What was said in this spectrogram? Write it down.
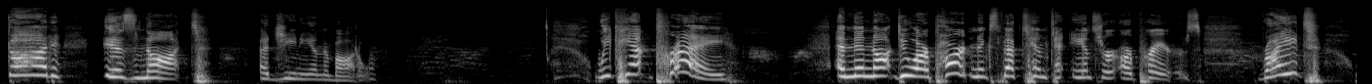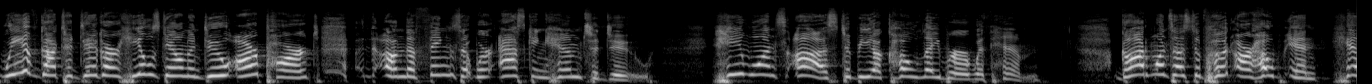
God is not a genie in a bottle. We can't pray and then not do our part and expect Him to answer our prayers, right? We have got to dig our heels down and do our part on the things that we're asking Him to do. He wants us to be a co laborer with Him. God wants us to put our hope in Him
